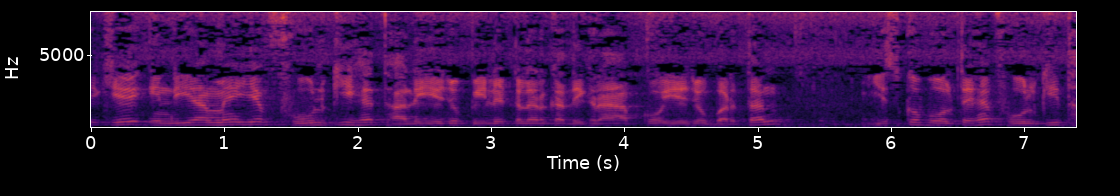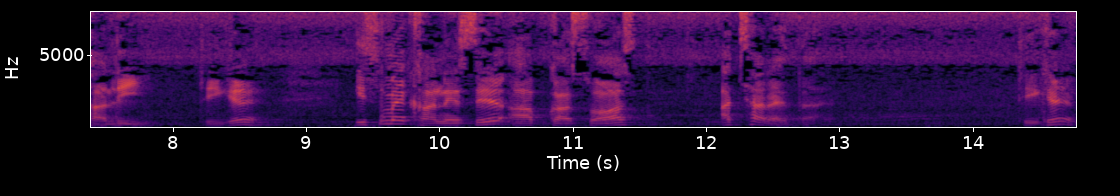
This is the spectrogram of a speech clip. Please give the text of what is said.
देखिए, इंडिया में ये फूल की है थाली, ये जो पीले कलर का दिख रहा है आपको, ये जो बर्तन, इसको बोलते हैं फूल की थाली, ठीक है? इसमें खाने से आपका स्वास्थ्य अच्छा रहता है, ठीक है?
